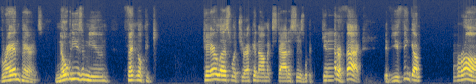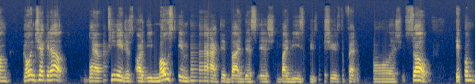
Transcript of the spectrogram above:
Grandparents, nobody is immune. Fentanyl could care less what your economic status is. Matter of fact, if you think I'm wrong, Go and check it out. Black teenagers are the most impacted by this issue, by these issues, the fentanyl issues. So, it, um,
